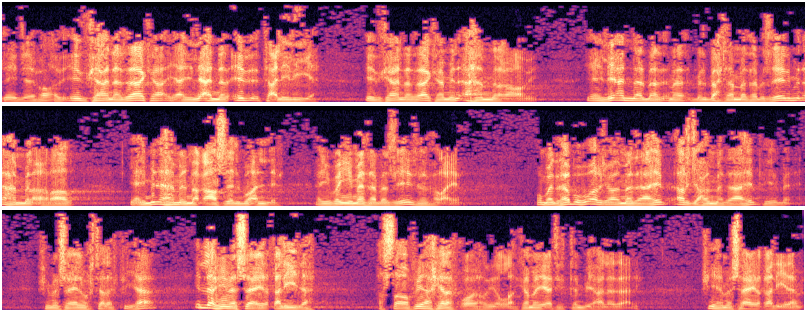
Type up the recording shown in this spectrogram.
زيد الفرضي إذ كان ذاك يعني لأن إذ تعليلية. إذ كان ذاك من أهم الأغراض. يعني لأن بالبحث عن مذهب زيد من أهم الأغراض. يعني من أهم المقاصد المؤلف أن يبين مذهب زيد في الفرائض. ومذهبه أرجح المذاهب أرجح المذاهب في في مسائل المختلف فيها إلا في مسائل قليلة. الصواب فيها خلاف قوله رضي الله كما يأتي التنبيه على ذلك. فيها مسائل قليلة.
